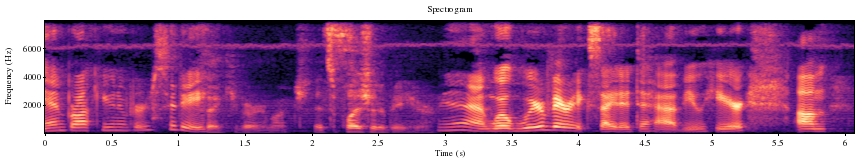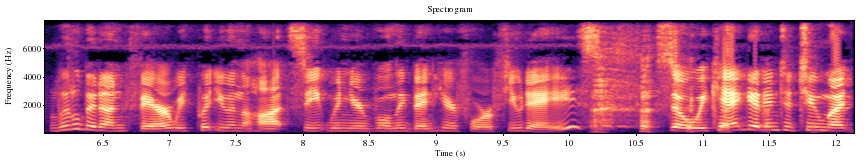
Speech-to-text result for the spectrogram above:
and Brock University. Thank you very much. It's a pleasure to be here. Yeah, well, we're very excited to have you here. Um, a little bit unfair, we've put you in the hot seat when you've only been here for a few days. so we can't get into too much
